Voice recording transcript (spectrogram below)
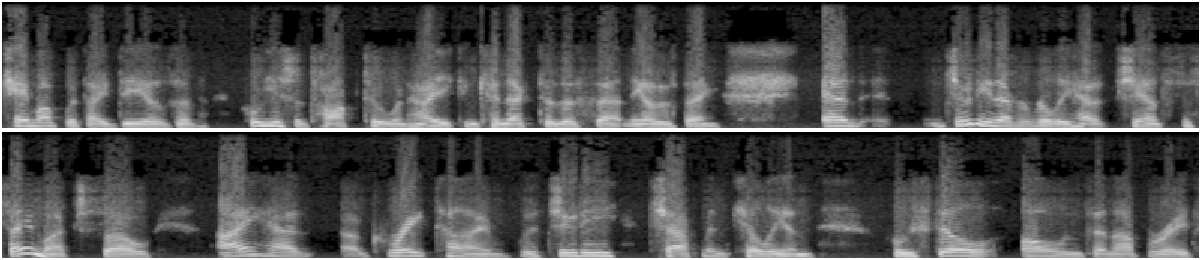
came up with ideas of who you should talk to and how you can connect to this, that, and the other thing. And Judy never really had a chance to say much. So I had a great time with Judy Chapman Killian, who still owns and operates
